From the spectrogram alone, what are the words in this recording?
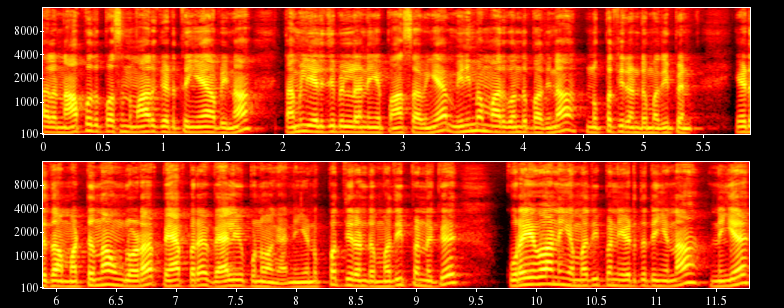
அதில் நாற்பது பர்சன்ட் மார்க் எடுத்தீங்க அப்படின்னா தமிழ் எலிஜிபிளில் நீங்கள் பாஸ் ஆவீங்க. மினிமம் மார்க் வந்து பார்த்தீங்கன்னா முப்பத்தி ரெண்டு மதிப்பெண். எடுத்தால் மட்டும்தான் உங்களோட பேப்பரை வேல்யூ பண்ணுவாங்க. நீங்கள் முப்பத்தி ரெண்டு மதிப்பெண்ணுக்கு குறைவாக நீங்கள் மதிப்பெண் எடுத்துட்டிங்கன்னா நீங்கள்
